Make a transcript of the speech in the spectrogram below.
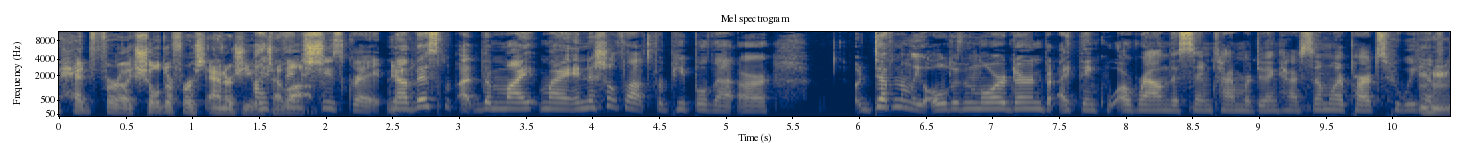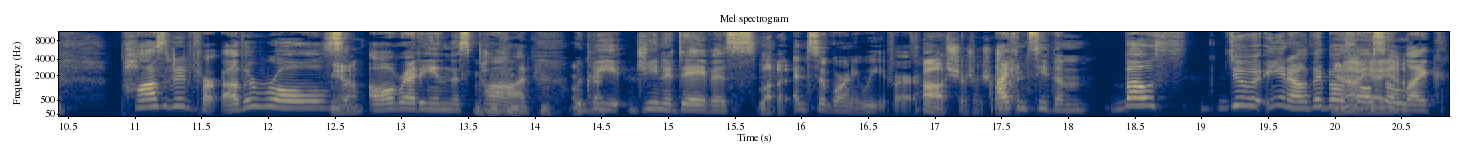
head for like shoulder first energy, which I, I think love. she's great. Yeah. Now this uh, the my my initial thoughts for people that are definitely older than Laura Dern, but I think around the same time we're doing kind of similar parts who we have Mhm. posited for other roles Yeah. already in this pod would Okay. be Geena Davis Love it. and Sigourney Weaver. oh, sure, sure, sure. I can see them both do. You know, they both Yeah, also yeah. like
